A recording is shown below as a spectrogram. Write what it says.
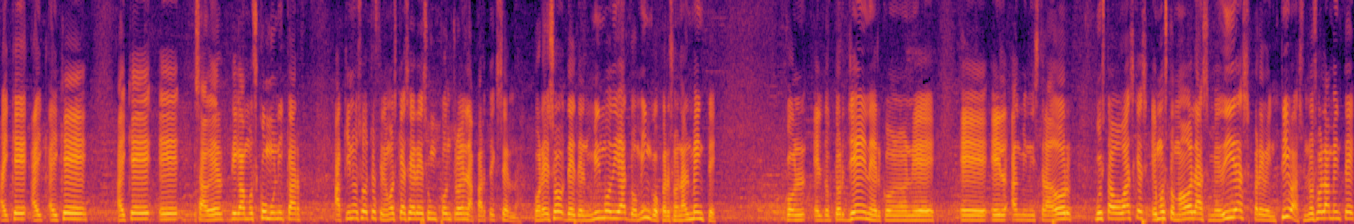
hay que, hay, hay que hay que eh, saber, digamos, comunicar. Aquí nosotros tenemos que hacer es un control en la parte externa. Por eso, desde el mismo día domingo, personalmente, con el doctor Jenner, con eh, eh, el administrador Gustavo Vázquez, hemos tomado las medidas preventivas, no solamente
